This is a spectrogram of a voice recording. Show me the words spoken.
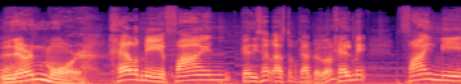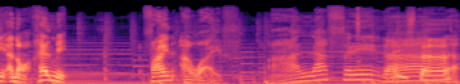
Learn more. Help me find. ¿Qué dice? Perdón. Help me find me. Ah, no, help me find a wife. A la fregada. Ahí está.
